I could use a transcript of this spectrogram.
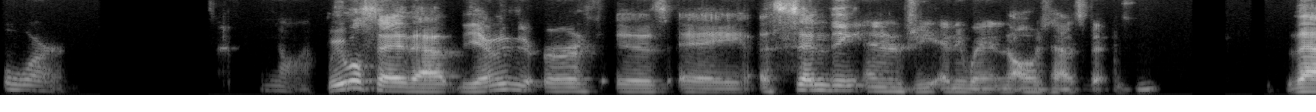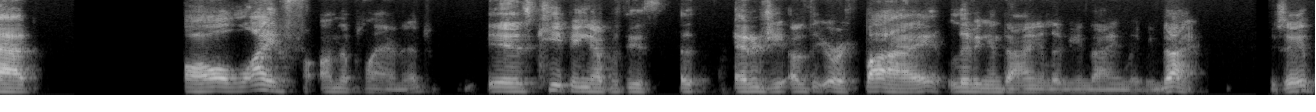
or not. We will say that the energy of the earth is a ascending energy anyway, and always has been. Mm-hmm. That all life on the planet is keeping up with the uh, energy of the earth by living and dying and living and dying, and living and dying. You see?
